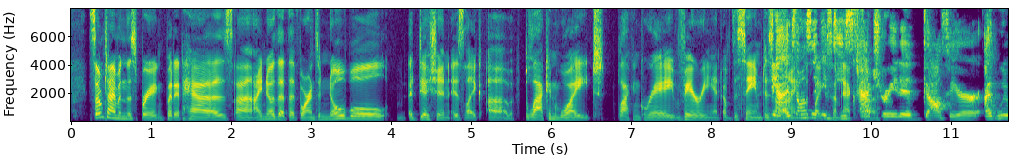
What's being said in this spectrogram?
sometime in the spring. But it has. Uh, I know that the Barnes and Noble edition is like a black and white, black and gray variant of the same design. Yeah, it's almost with, like, a some extra. desaturated gothier. I we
